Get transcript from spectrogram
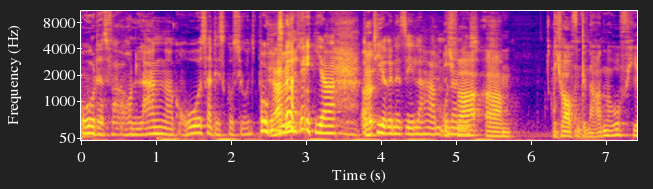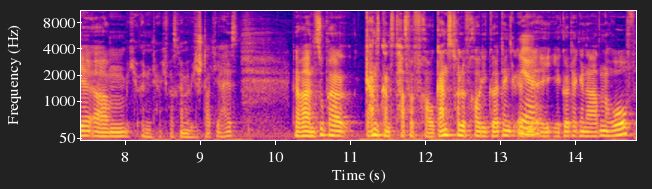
Oh, das war auch ein langer, großer Diskussionspunkt. Ehrlich? ja, ob Äh, Tiere eine Seele haben oder Ich nicht. war, ähm, ich war auf dem Gnadenhof hier, ähm, ich, ich weiß gar nicht mehr, wie die Stadt hier heißt. Da war eine super, ganz, ganz taffe Frau, ganz tolle Frau, die Ja. äh, die, ihr Göttergnadenhof.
